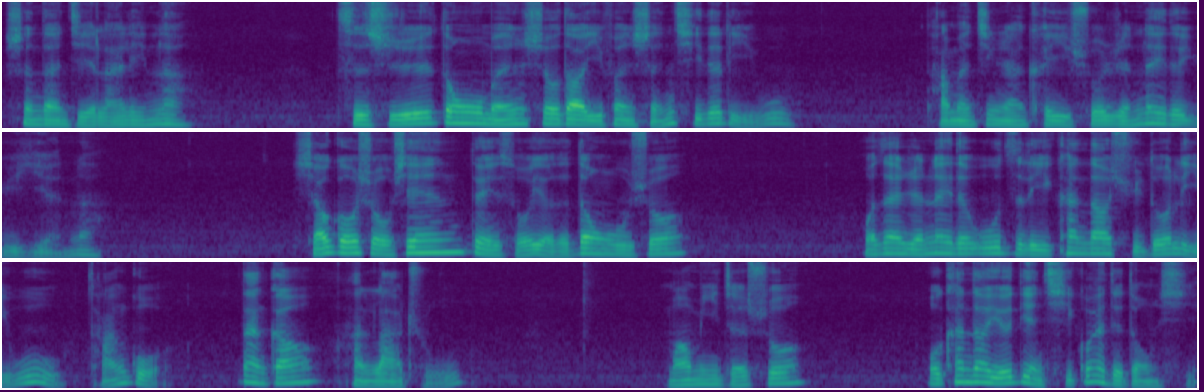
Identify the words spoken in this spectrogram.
圣诞节来临了。此时，动物们收到一份神奇的礼物，它们竟然可以说人类的语言了。小狗首先对所有的动物说：“我在人类的屋子里看到许多礼物、糖果、蛋糕和蜡烛。”猫咪则说：“我看到有点奇怪的东西，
